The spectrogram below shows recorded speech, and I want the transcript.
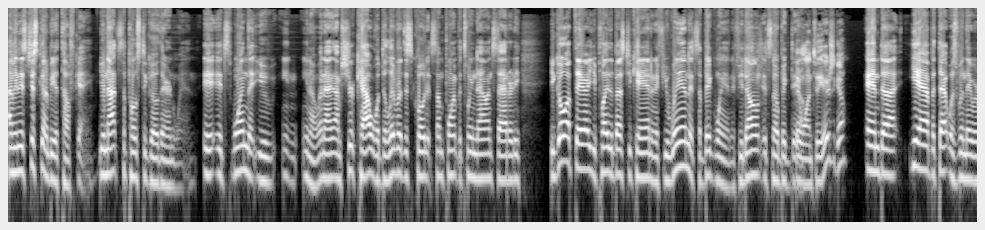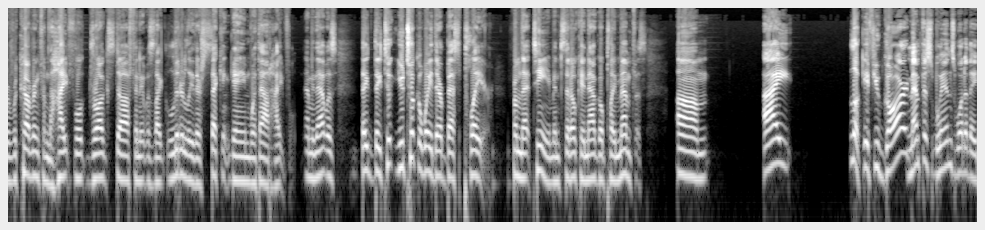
I mean, it's just going to be a tough game. You're not supposed to go there and win. It, it's one that you, you know, and I, I'm sure Cal will deliver this quote at some point between now and Saturday. You go up there, you play the best you can, and if you win, it's a big win. If you don't, it's no big deal. They won two years ago. And, uh, yeah, but that was when they were recovering from the Heupel drug stuff, and it was like literally their second game without Heupel. I mean, that was, they, they took, you took away their best player from that team and said, okay, now go play Memphis. Um, I, look, if you guard... Memphis wins, what do they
